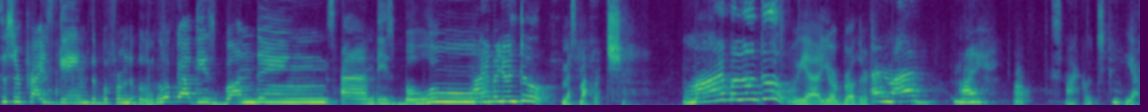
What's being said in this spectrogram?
the surprise game the, from the balloon. Look at these bundings and these balloons. My balloon too. Miss Macrich. My balloon too. Yeah, your brother. And my, my smartwatch too. Yeah.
